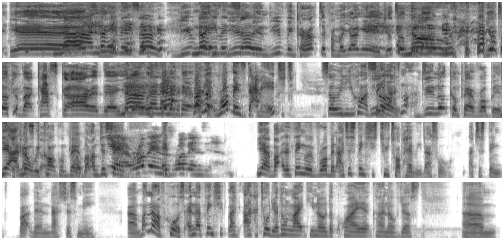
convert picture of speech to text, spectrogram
yeah. Nah, not even so. You've Not been, even you've so. Been, you've been corrupted from a young age. You're talking about No, you're talking about Casca and uh, no, know, no, no, no, no. But look, Robin's damaged, so you can't say no, that. It's not. do not compare Robin. Yeah, to I know we can't compare, Come but on. I'm just saying. Yeah, Robin's it- Robin's. Yeah. Yeah, but the thing with Robin, I just think she's too top heavy. That's all. I just think, but then that's just me. Um, but no, of course, and I think she like like I told you, I don't like you know the quiet kind of just. Um,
